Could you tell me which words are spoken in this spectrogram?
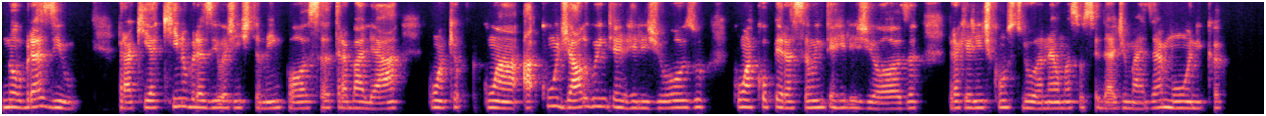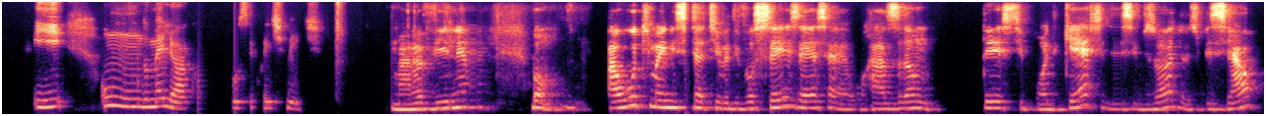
no Brasil, para que aqui no Brasil a gente também possa trabalhar com, a, com, a, com o diálogo interreligioso, com a cooperação interreligiosa, para que a gente construa né, uma sociedade mais harmônica e um mundo melhor, consequentemente. Maravilha. Bom, a última iniciativa de vocês, essa é a razão deste podcast, desse episódio especial,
